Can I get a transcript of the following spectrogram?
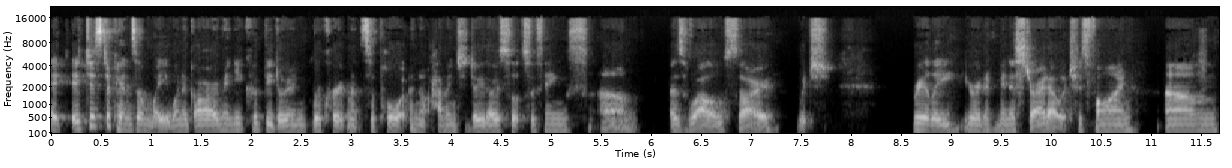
it, it just depends on where you want to go. I mean, you could be doing recruitment support and not having to do those sorts of things um, as well. So, which really you're an administrator, which is fine. Um,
